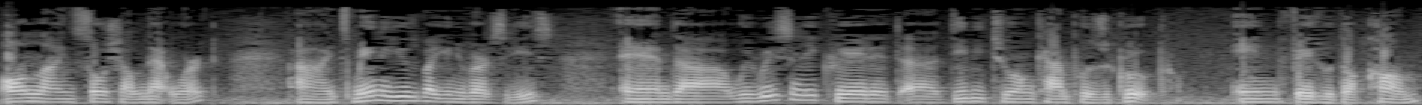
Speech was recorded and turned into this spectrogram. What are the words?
online social network. Uh, it's mainly used by universities, and uh, we recently created a DB2 on campus group in Facebook.com.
